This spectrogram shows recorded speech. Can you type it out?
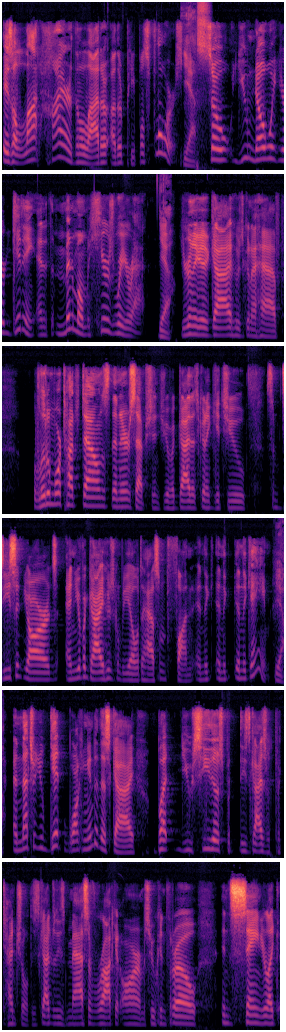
is a lot higher than a lot of other people's floors. Yes. So you know what you're getting, and at the minimum, here's where you're at. Yeah. You're going to get a guy who's going to have a little more touchdowns than interceptions. You have a guy that's going to get you some decent yards, and you have a guy who's going to be able to have some fun in the in the in the game. Yeah. And that's what you get walking into this guy. But you see those these guys with potential. These guys with these massive rocket arms who can throw insane. You're like,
